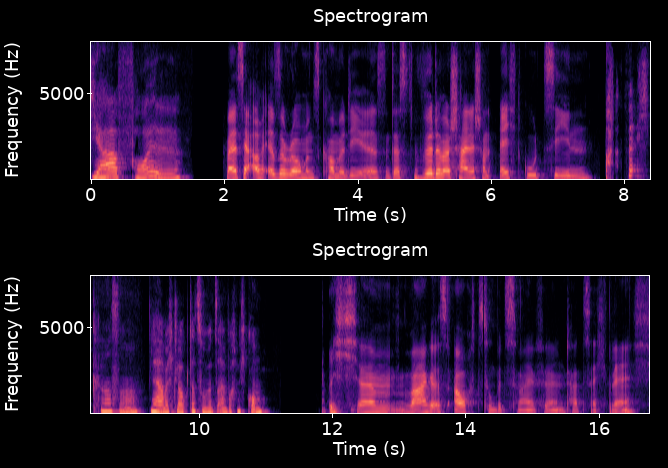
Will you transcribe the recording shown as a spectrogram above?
Ja, voll. Weil es ja auch eher so Romance-Comedy ist und das würde wahrscheinlich schon echt gut ziehen. Ach, das wäre echt klasse. Ja, aber ich glaube, dazu wird's einfach nicht kommen. Ich, ähm, wage es auch zu bezweifeln tatsächlich.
